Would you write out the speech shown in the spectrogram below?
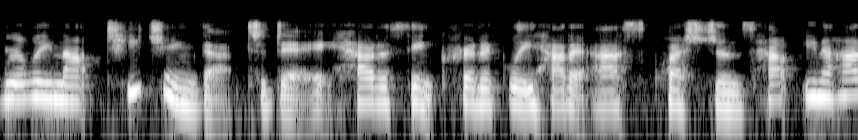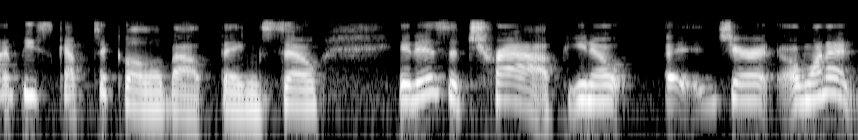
really not teaching that today how to think critically how to ask questions how you know how to be skeptical about things. So it is a trap. You know uh, jarrett i want to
